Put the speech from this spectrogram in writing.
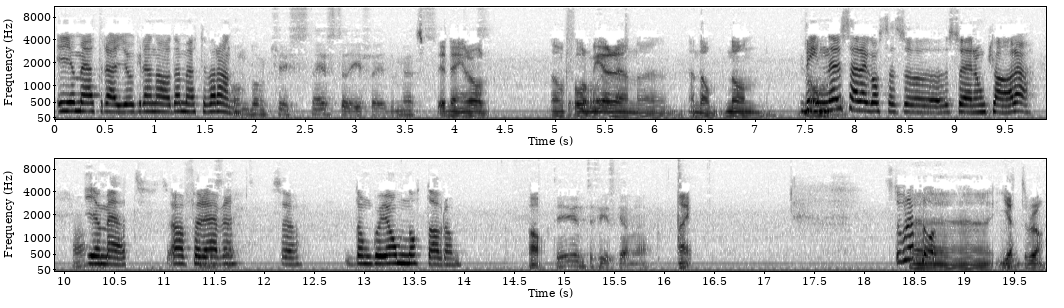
i och med att Rayo och Granada möter varandra. Om de kryssar, just det, i och för sig. De möts. Det spelar ingen roll. De får mer än, eh, än de. Någon, Vinner Zaragoza så, så är de klara. Ja. I och med att, ja för även, sant. så de går ju om något av dem. Det är ju inte fy. Nej. Stor applåd. Eh, jättebra.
